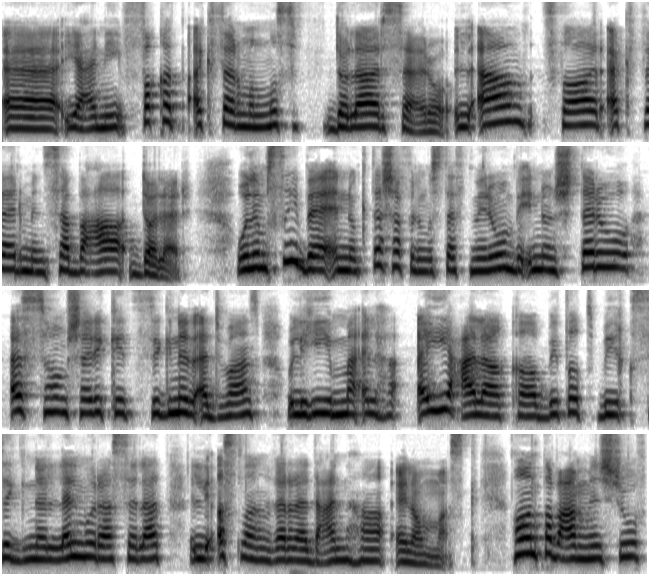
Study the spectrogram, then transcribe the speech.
آه يعني فقط أكثر من نصف دولار سعره. الآن صار أكثر من 7 دولار. والمصيبة إنه اكتشف المستثمرون بإنه اشتروا أسهم شركة Signal Advance واللي هي ما لها أي علاقة بتطبيق Signal للمراسلات اللي أصلا غرد عنها إيلون ماسك. هون طبعا بنشوف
